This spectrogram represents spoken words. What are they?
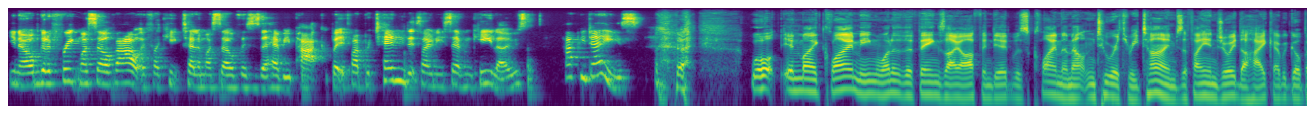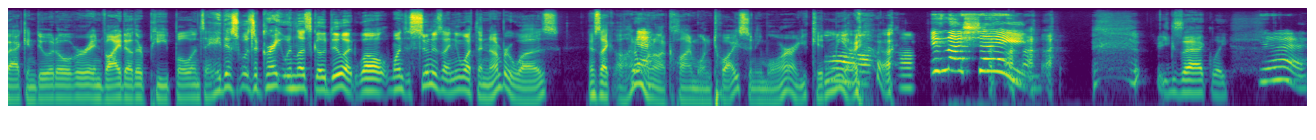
you know, I'm going to freak myself out if I keep telling myself this is a heavy pack. But if I pretend it's only seven kilos, happy days. Well, in my climbing, one of the things I often did was climb a mountain two or three times. If I enjoyed the hike, I would go back and do it over, invite other people, and say, "Hey, this was a great one. Let's go do it." Well, once as soon as I knew what the number was, I was like, "Oh, I don't Yeah. want to climb one twice anymore. Are you kidding me?" I- Isn't that a shame? exactly. Yeah.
